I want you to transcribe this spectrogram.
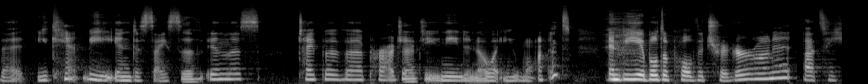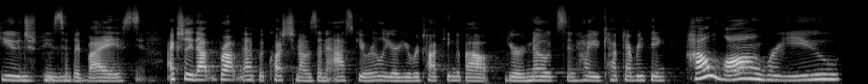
that you can't be indecisive in this type of uh, project. You need to know what you want and be able to pull the trigger on it. That's a huge Mm-hmm. piece of advice. Actually, that brought up a question I was going to ask you earlier. You were talking about your notes and how you kept everything. How long were you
